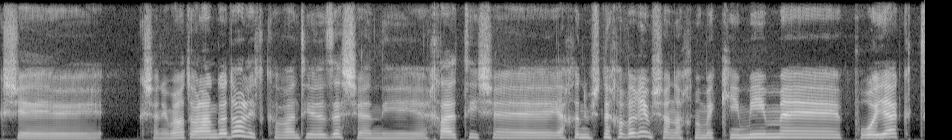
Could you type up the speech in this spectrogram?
כש... כשאני אומרת עולם גדול, התכוונתי לזה שאני החלטתי שיחד עם שני חברים, שאנחנו מקימים אה, פרויקט,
